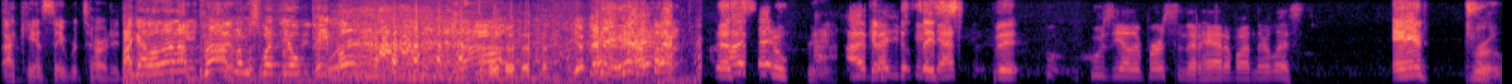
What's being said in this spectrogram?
I can't say retarded. I got a lot of can't use that problems with you anymore. people. You're gonna hear about it. That's I bet- stupid. I Can bet you still can say guess- stupid? Who, who's the other person that had him on their list? Andrew.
